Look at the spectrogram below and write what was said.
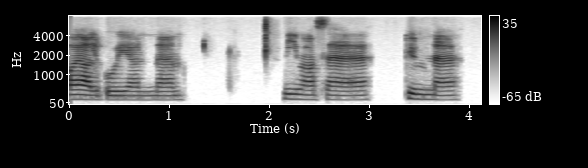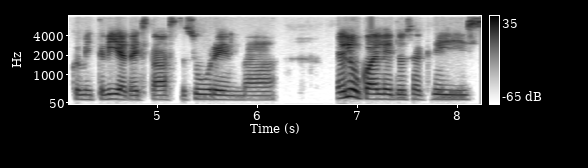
ajal, kui on äh, viimase kümne, kui mitte viieteist aasta suurim äh, elukalliduse kriis,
